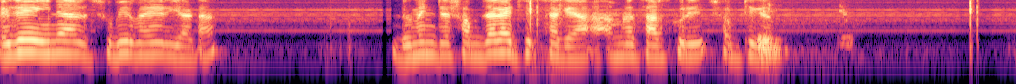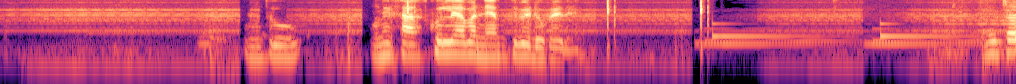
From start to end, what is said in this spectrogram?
এই যে ইনার সুবীর ভাইয়ের ইয়াটা ডোমেইনটা সব জায়গায় ঠিক থাকে আমরা সার্চ করি সব ঠিক আছে। কিন্তু উনি সার্চ করলে আবার নেম চেপে ঢুকাই দেয়। এটা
